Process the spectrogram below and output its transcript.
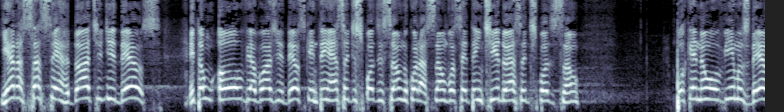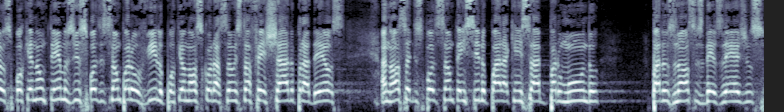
E era sacerdote de Deus. Então ouve a voz de Deus quem tem essa disposição no coração. Você tem tido essa disposição. Porque não ouvimos Deus, porque não temos disposição para ouvi-lo, porque o nosso coração está fechado para Deus. A nossa disposição tem sido para quem sabe, para o mundo, para os nossos desejos,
